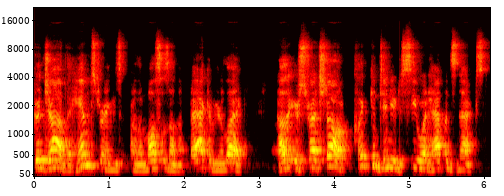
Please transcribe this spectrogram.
Good job. The hamstrings are the muscles on the back of your leg. Now that you're stretched out, click continue to see what happens next.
